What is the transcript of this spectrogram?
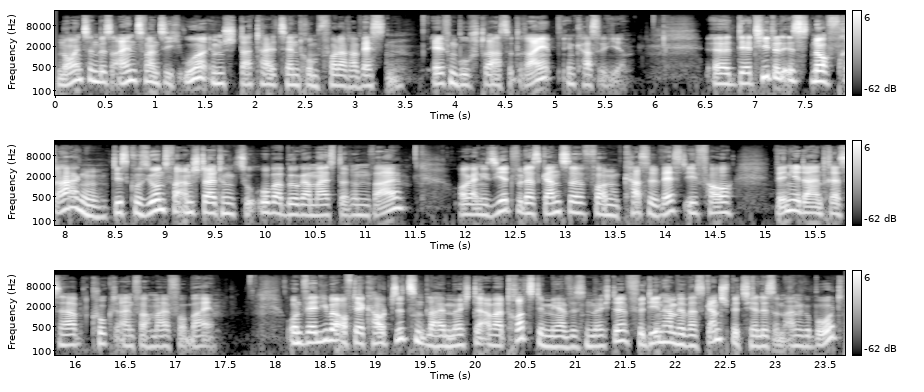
19 bis 21 Uhr im Stadtteilzentrum Vorderer Westen, Elfenbuchstraße 3 in Kassel hier. Äh, der Titel ist noch Fragen, Diskussionsveranstaltung zur Oberbürgermeisterinnenwahl. Organisiert wird das Ganze von Kassel West e.V. Wenn ihr da Interesse habt, guckt einfach mal vorbei. Und wer lieber auf der Couch sitzen bleiben möchte, aber trotzdem mehr wissen möchte, für den haben wir was ganz Spezielles im Angebot.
